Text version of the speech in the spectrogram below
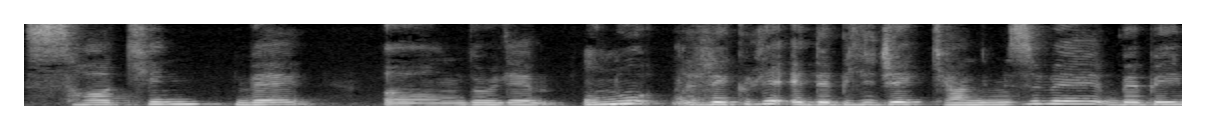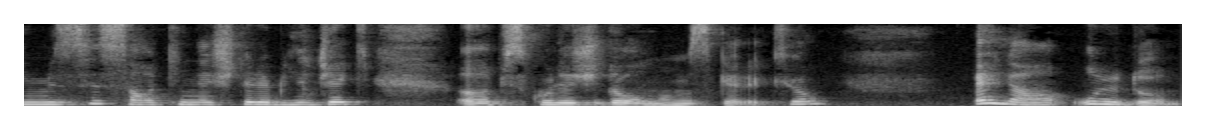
Sakin ve e, böyle onu regüle edebilecek, kendimizi ve bebeğimizi sakinleştirebilecek e, psikolojide olmamız gerekiyor. Ela uyudu.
